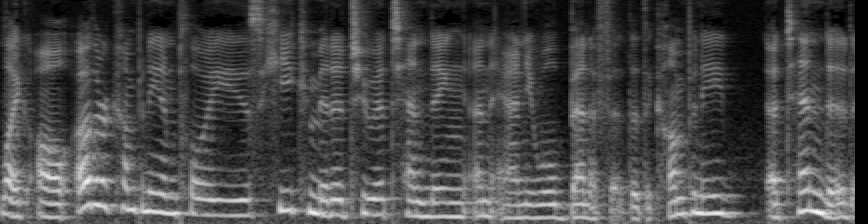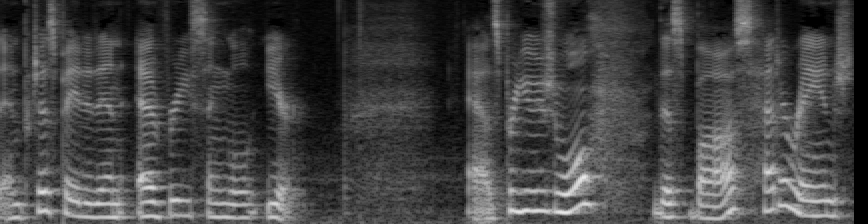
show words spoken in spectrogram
like all other company employees, he committed to attending an annual benefit that the company attended and participated in every single year. As per usual, this boss had arranged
